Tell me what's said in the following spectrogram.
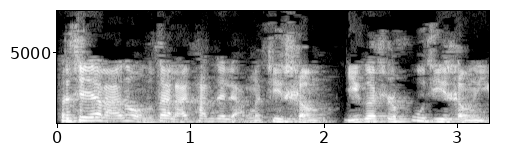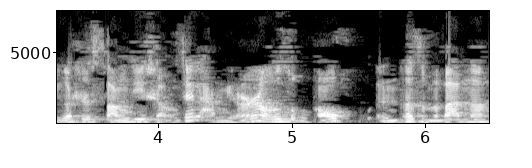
那接下来呢，我们再来看这两个寄生，一个是护寄生，一个是桑寄生，这俩名啊我总搞混，那怎么办呢？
